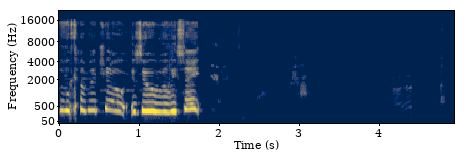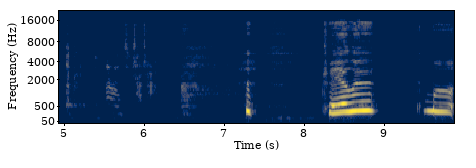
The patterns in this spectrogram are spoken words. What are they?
Oh, the Cuphead show. Is a release date? Trailer? Come on.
